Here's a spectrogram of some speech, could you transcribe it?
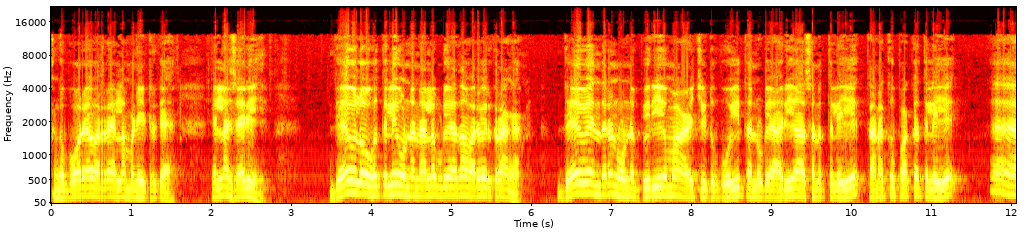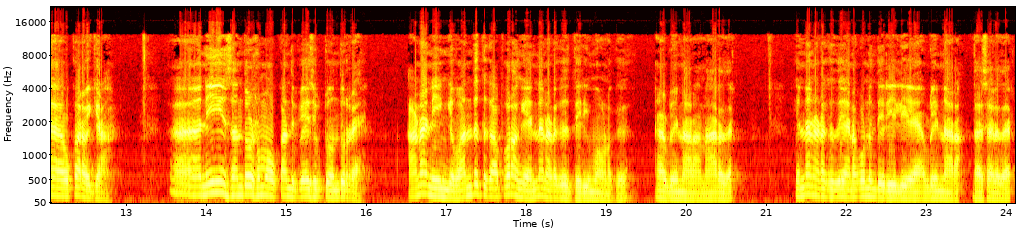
அங்கே போகிற வர்ற எல்லாம் பண்ணிகிட்ருக்க. எல்லாம் சரி. தேவலோகத்துலேயும் உன்னை நல்லபடியாக தான் வரவேற்கிறாங்க. தேவேந்திரன் உன்னை பிரியமாக அழைச்சிட்டு போய் தன்னுடைய அரியாசனத்திலேயே தனக்கு பக்கத்திலேயே உட்கார வைக்கிறான். நீயும் சந்தோஷமாக உட்காந்து பேசிவிட்டு வந்துடுற. ஆனால் நீ இங்கே வந்ததுக்கு அப்புறம் அங்கே என்ன நடக்குது தெரியுமா உனக்கு? அப்படின்னாரான் நாரதர். என்ன நடக்குது? எனக்கு ஒன்றும் தெரியலையே அப்படின்னாரான் தசரதர்.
